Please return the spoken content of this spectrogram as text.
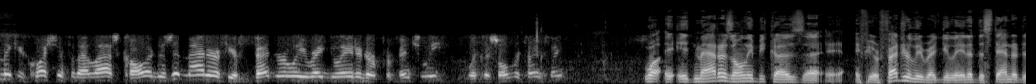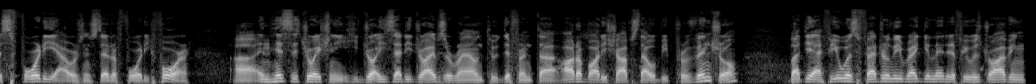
make a question for that last caller? Does it matter if you're federally regulated or provincially with this overtime thing? Well, it, matters only because uh, if you're federally regulated, the standard is 40 hours instead of 44. Uh, in his situation, he he, dri- he said he drives around to different uh, auto body shops that would be provincial. But yeah, if he was federally regulated, if he was driving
